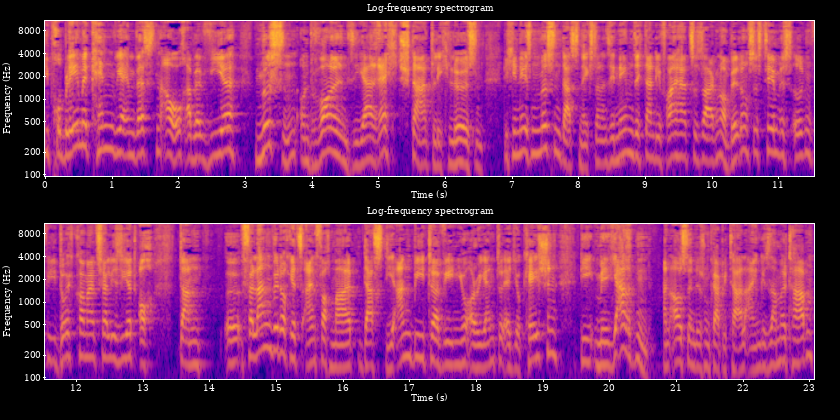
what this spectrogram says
Die Probleme kennen wir im Westen auch, aber wir müssen und wollen sie ja rechtsstaatlich lösen. Die Chinesen müssen das nicht, sondern sie nehmen sich dann die Freiheit zu sagen, no, Bildungssystem ist irgendwie durchkommerzialisiert, auch dann äh, verlangen wir doch jetzt einfach mal, dass die Anbieter wie New Oriental Education, die Milliarden an ausländischem Kapital eingesammelt haben,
